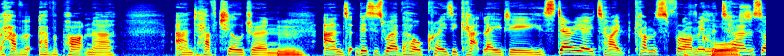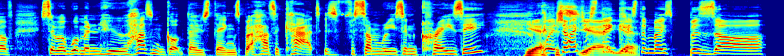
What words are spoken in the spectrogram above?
have a, have a partner and have children. Hmm. And this is where the whole crazy cat lady stereotype comes from in the terms of so a woman who hasn't got those things but has a cat is for some reason crazy. Yes, Which I just yeah, think yeah. is the most bizarre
